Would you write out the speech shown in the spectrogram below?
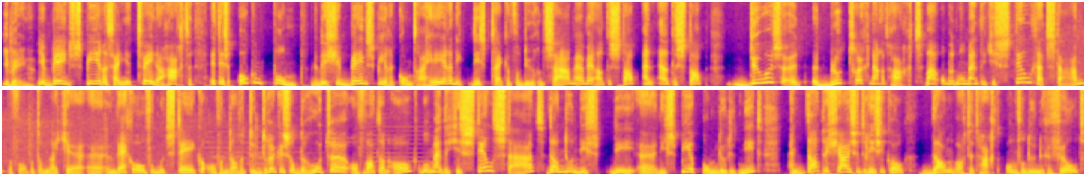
je benen. Je beenspieren zijn je tweede hart. Het is ook een pomp. Dus je beenspieren contraheren, die, die trekken voortdurend samen bij elke stap. En elke stap duwen ze het, bloed terug naar het hart. Maar op het moment dat je stil gaat staan, bijvoorbeeld omdat je uh, een weg over moet steken of omdat het te druk is op de route of wat dan ook. Op het moment dat je stil staat, dan doet die, die, uh, die spierpomp doet het niet. En dat is juist het risico. Dan wordt het hart onvoldoende gevuld,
